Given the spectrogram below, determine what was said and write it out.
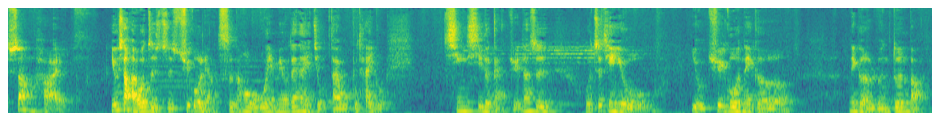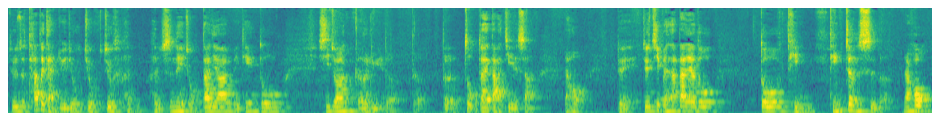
上海。因为上海我只只去过两次，然后我也没有在那里久待，我不太有清晰的感觉。但是我之前有有去过那个那个伦敦吧，就是它的感觉就就就很很是那种大家每天都西装革履的的的走在大街上，然后对，就基本上大家都都挺挺正式的。然后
